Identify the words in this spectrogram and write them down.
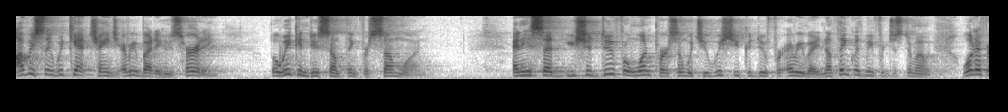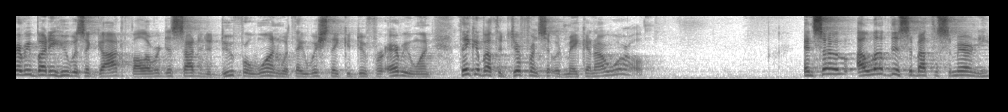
Obviously, we can't change everybody who's hurting, but we can do something for someone. And he said, You should do for one person what you wish you could do for everybody. Now, think with me for just a moment. What if everybody who was a God follower decided to do for one what they wish they could do for everyone? Think about the difference it would make in our world. And so I love this about the Samaritan. He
